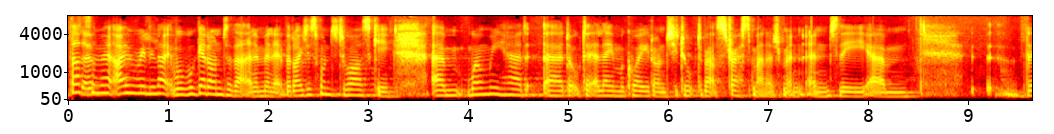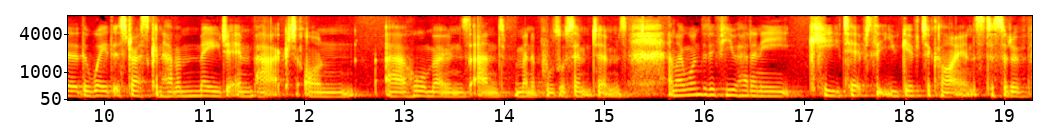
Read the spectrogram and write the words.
That's so. I really like. Well, we'll get on to that in a minute. But I just wanted to ask you, um, when we had uh, Dr. Elaine McQuaid on, she talked about stress management and the um, the the way that stress can have a major impact on uh, hormones and menopausal symptoms. And I wondered if you had any key tips that you give to clients to sort of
